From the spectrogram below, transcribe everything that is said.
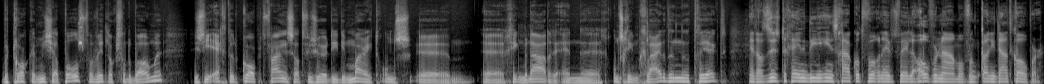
betrokken, Michel Pols van Witlocks van de Bomen. Dus die echt een corporate finance adviseur die de markt ons ehm, eh, ging benaderen en eh, ons ging begeleiden in dat traject. En dat is dus degene die je inschakelt voor een eventuele overname of een kandidaat-koper.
